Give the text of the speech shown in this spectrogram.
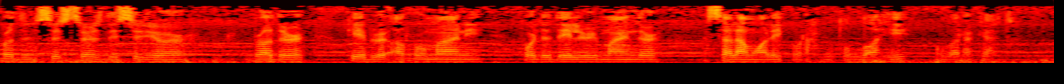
Brothers and sisters, this is your brother Gabriel Al Romaani for the daily reminder. Assalamu alaikum wa rahmatullahi wa barakatuh.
